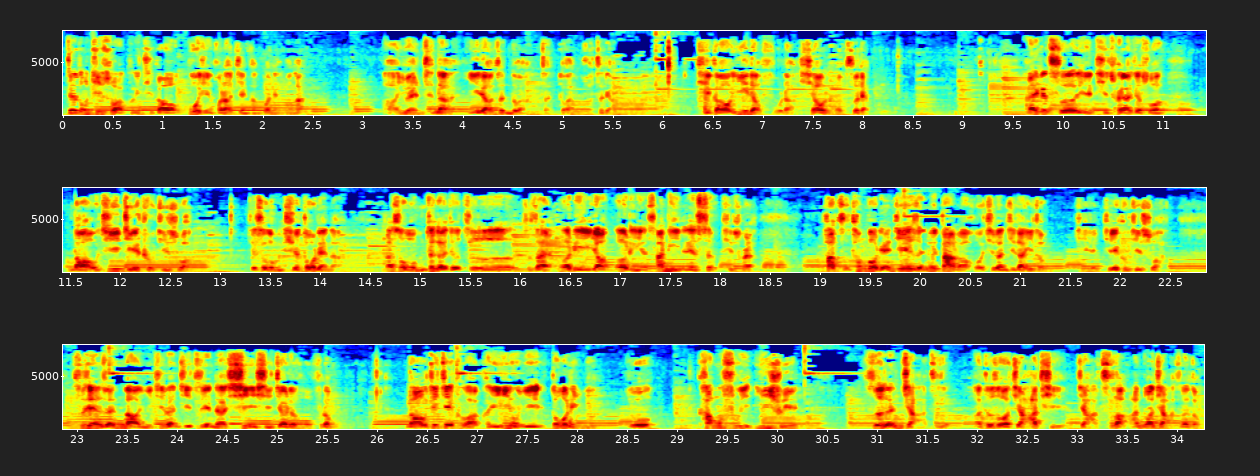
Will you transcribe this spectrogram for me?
这种技术啊可以提高个性化的健康管理方案，啊远程的医疗诊断、诊断和治疗，提高医疗服务的效率和质量。还有一个词也提出来，就说脑机接口技术啊，就是我们提了多年了，但是我们这个就是只在二零幺二零三零年的时候提出来，它只通过连接人类大脑和计算机的一种接接口技术啊，实现人脑与计算机之间的信息交流和互动。脑机接口啊，可以应用于多个领域，如康复医学、智能假肢啊，就是说假体假肢啊，安装假肢那种，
